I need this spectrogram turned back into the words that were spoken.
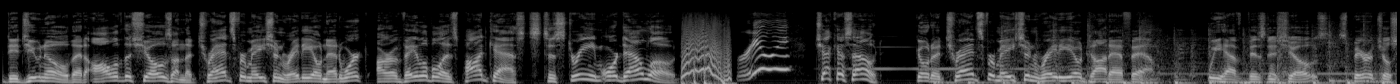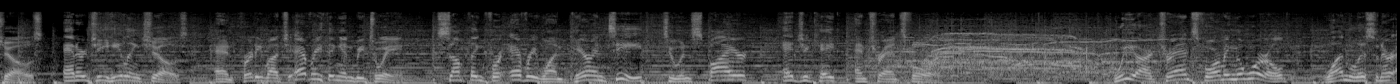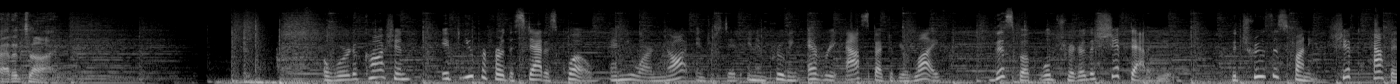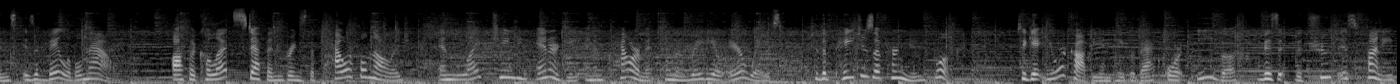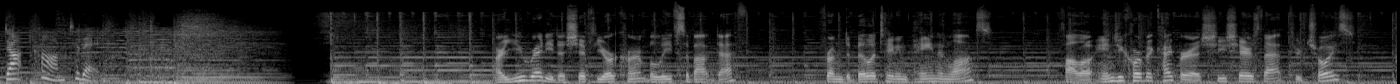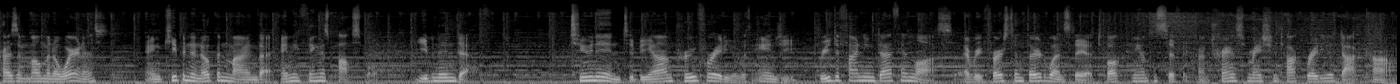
Did you know that all of the shows on the Transformation Radio Network are available as podcasts to stream or download? Really? Check us out Go to transformationradio.fm. We have business shows, spiritual shows, energy healing shows, and pretty much everything in between. Something for everyone guaranteed to inspire, educate, and transform. We are transforming the world one listener at a time. A word of caution if you prefer the status quo and you are not interested in improving every aspect of your life, this book will trigger the shift out of you. The Truth is Funny Shift Happens is available now. Author Colette Steffen brings the powerful knowledge and life changing energy and empowerment from the radio airwaves to the pages of her new book. To get your copy in paperback or ebook, visit thetruthisfunny.com today. Are you ready to shift your current beliefs about death? from debilitating pain and loss? Follow Angie Corbett Kuiper as she shares that through choice, present moment awareness, and keeping an open mind that anything is possible, even in death. Tune in to Beyond Proof Radio with Angie, redefining death and loss, every first and third Wednesday at 12 p.m. Pacific on TransformationTalkRadio.com.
